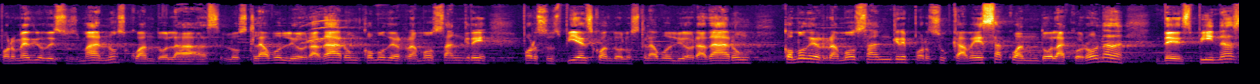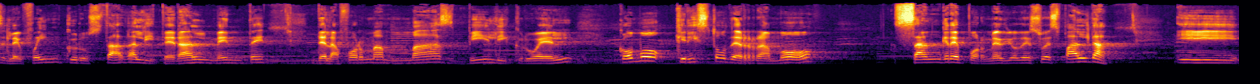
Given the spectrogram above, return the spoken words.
por medio de sus manos cuando las, los clavos le horadaron, cómo derramó sangre por sus pies cuando los clavos le horadaron, cómo derramó sangre por su cabeza cuando la corona de espinas le fue incrustada literalmente de la forma más vil y cruel, cómo Cristo derramó sangre por medio de su espalda. Y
